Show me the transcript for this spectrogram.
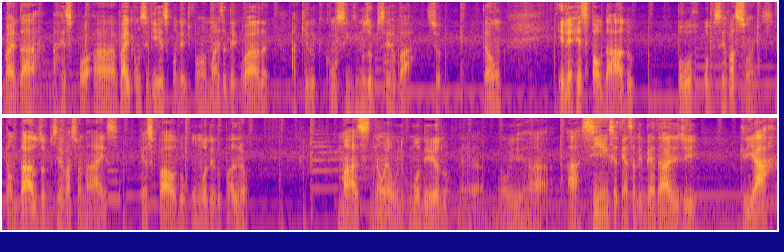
vai dar a resposta, vai conseguir responder de forma mais adequada aquilo que conseguimos observar. Então, ele é respaldado por observações. Então, dados observacionais respaldam um modelo padrão. Mas não é o único modelo. Né? A, a ciência tem essa liberdade de criar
